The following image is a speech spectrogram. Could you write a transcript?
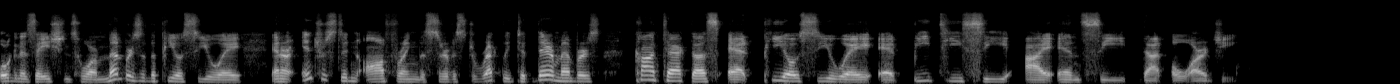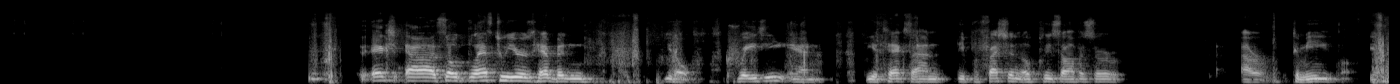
Organizations who are members of the POCUA and are interested in offering the service directly to their members, contact us at POCUA at btcinc.org. Uh, so the last two years have been, you know, crazy, and the attacks on the profession of police officer are, to me, you know,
